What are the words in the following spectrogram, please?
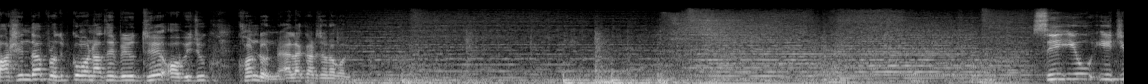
বাসিন্দা প্রদীপ কুমার নাথের বিরুদ্ধে অভিযোগ খণ্ডন এলাকার জনগণ। সিইউইটি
